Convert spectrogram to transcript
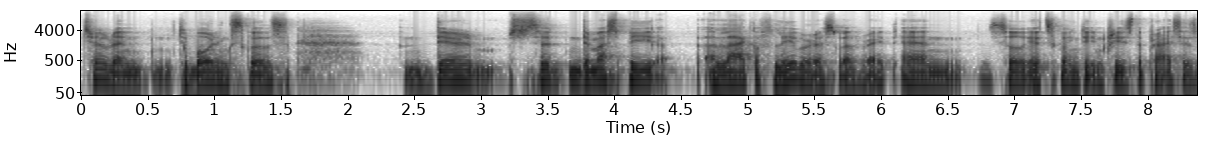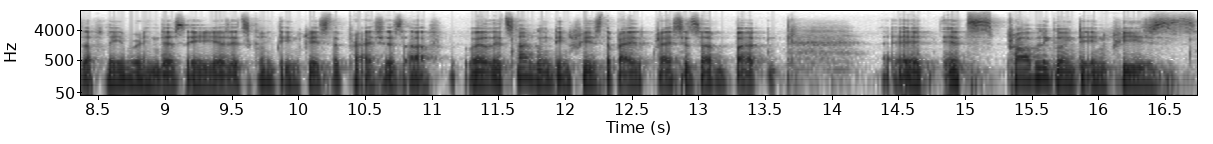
children to boarding schools, there should, there must be a lack of labor as well, right? And so it's going to increase the prices of labor in those areas. It's going to increase the prices of well, it's not going to increase the prices up, but it, it's probably going to increase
